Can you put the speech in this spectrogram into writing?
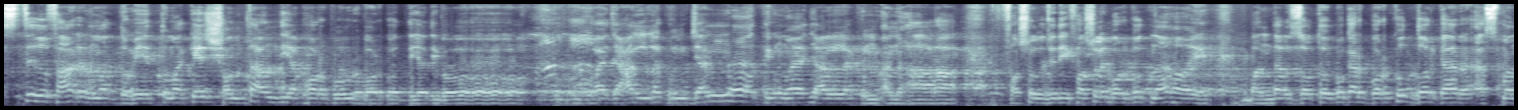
ইস্তিগফারের মাধ্যমে তোমাকে সন্তান দিয়া ভরপুর বরকত দিয়া দিব। ওয়া জাআল লাকুম জান্নাতিন ওয়া জাআলাকুম আনহারা। ফসল যদি ফসলে বরকত না হয়, বান্দার যত প্রকার বরকত দরকার, আসমান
